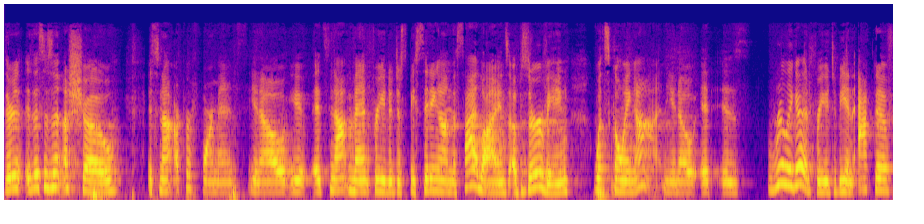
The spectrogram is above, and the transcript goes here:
there, this isn't a show. It's not a performance. You know, you, it's not meant for you to just be sitting on the sidelines observing what's going on. You know, it is really good for you to be an active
